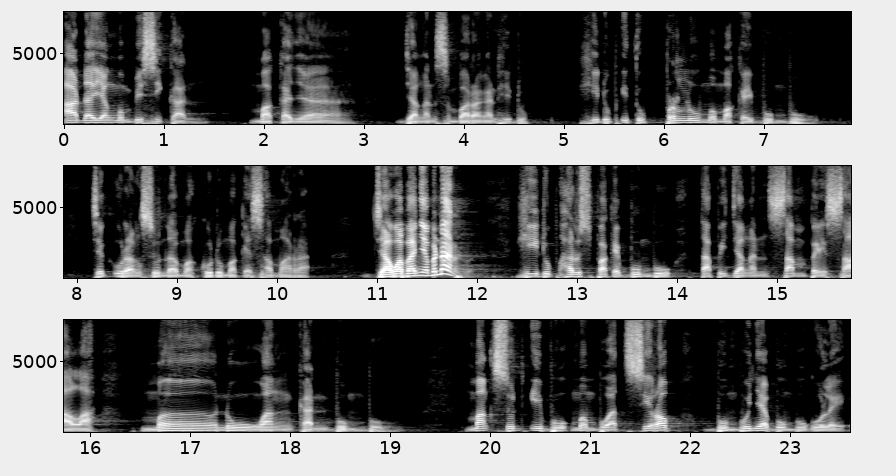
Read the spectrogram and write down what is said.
ada yang membisikkan, makanya jangan sembarangan hidup. Hidup itu perlu memakai bumbu. Cek orang Sunda mah kudu make samara. Jawabannya benar hidup harus pakai bumbu, tapi jangan sampai salah menuangkan bumbu. Maksud ibu membuat sirup, bumbunya bumbu gulai.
